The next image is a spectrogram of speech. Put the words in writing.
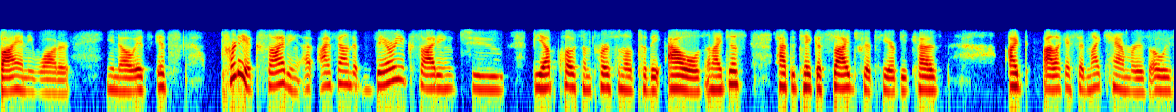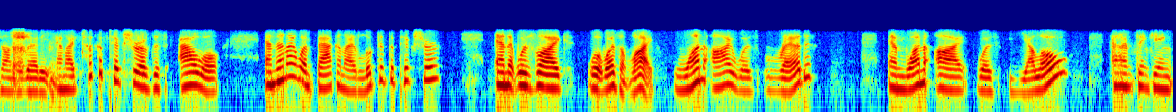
by any water, you know, it's it's pretty exciting. I, I found it very exciting to be up close and personal to the owls, and I just have to take a side trip here because I, I like I said, my camera is always on the ready, and I took a picture of this owl, and then I went back and I looked at the picture, and it was like, well, it wasn't like one eye was red, and one eye was yellow, and I'm thinking,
